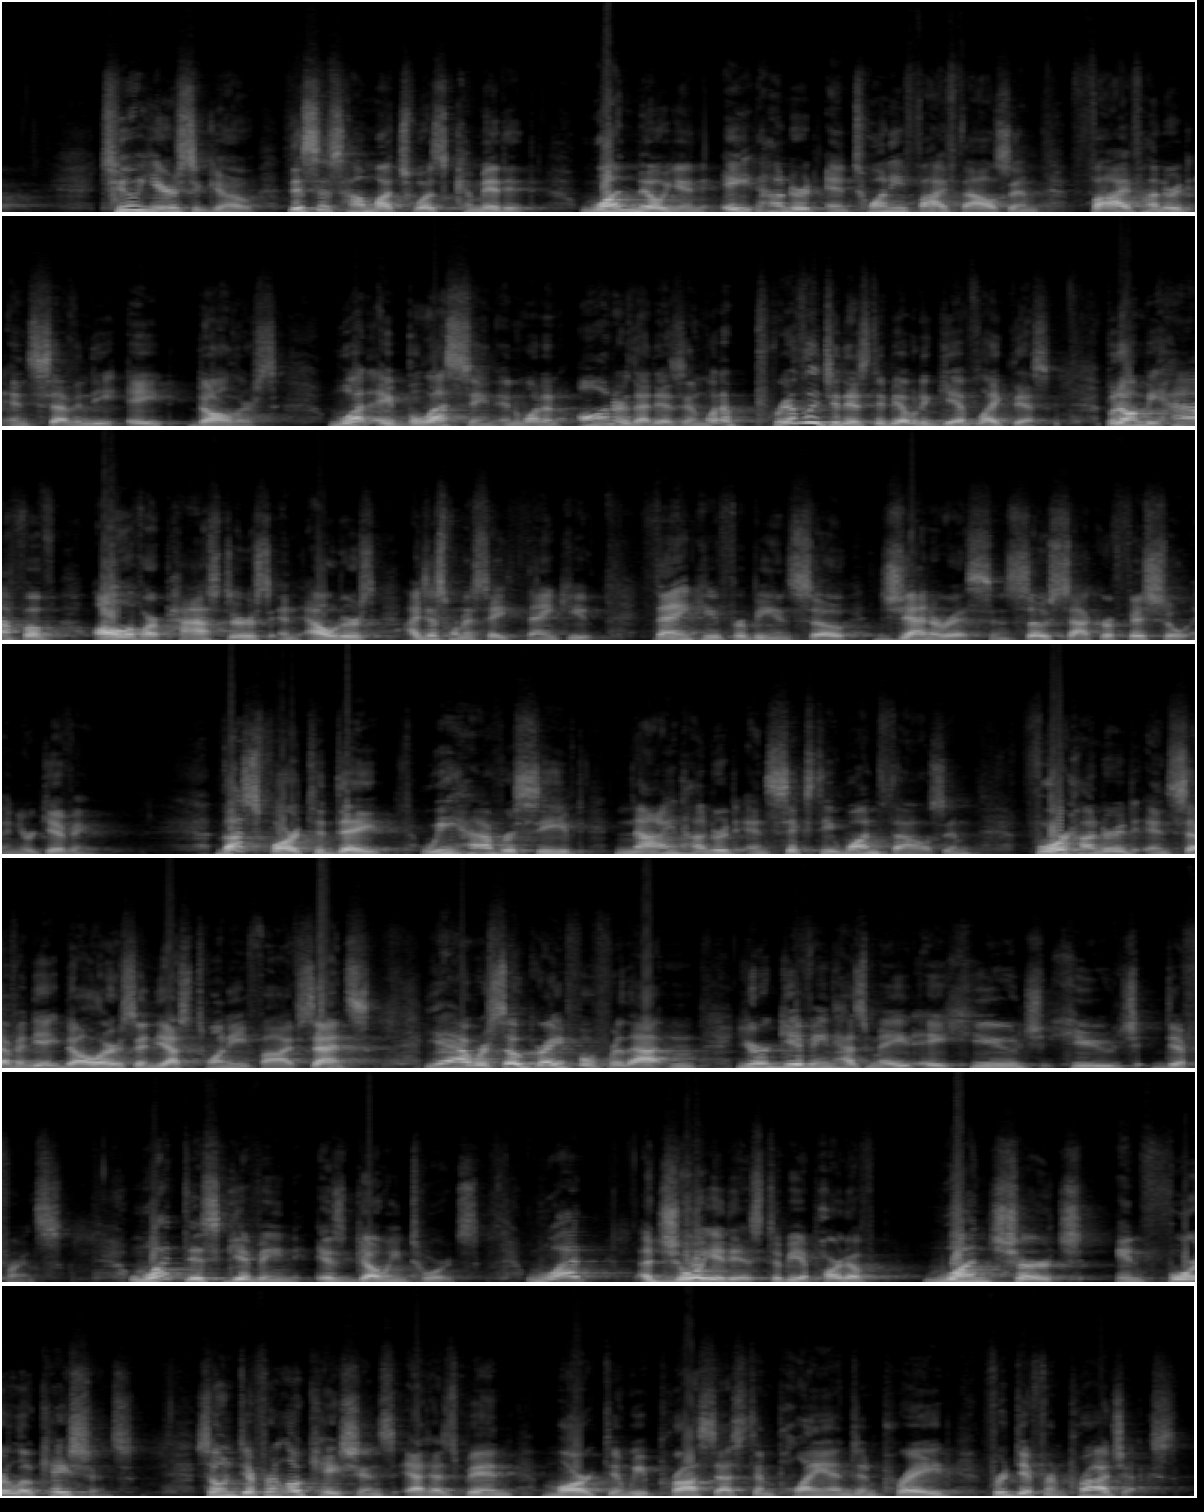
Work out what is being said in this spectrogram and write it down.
Two years ago, this is how much was committed $1,825,578. What a blessing and what an honor that is, and what a privilege it is to be able to give like this. But on behalf of all of our pastors and elders, I just want to say thank you. Thank you for being so generous and so sacrificial in your giving. Thus far to date, we have received $961,478 and yes, 25 cents. Yeah, we're so grateful for that. And your giving has made a huge, huge difference. What this giving is going towards, what a joy it is to be a part of one church in four locations. So, in different locations, it has been marked and we processed and planned and prayed for different projects.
